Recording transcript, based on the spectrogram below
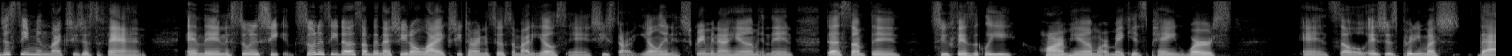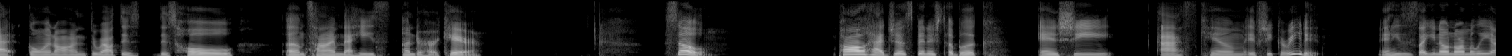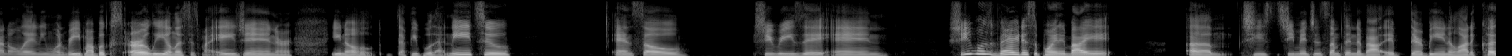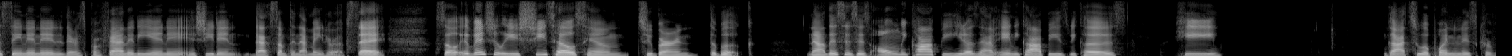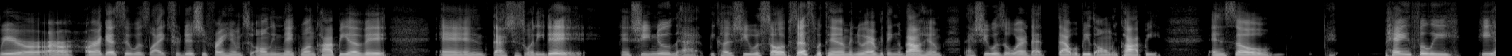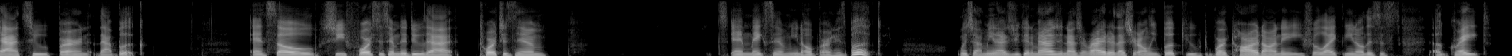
just seeming like she's just a fan. And then as soon as she as soon as he does something that she don't like, she turns into somebody else and she start yelling and screaming at him and then does something to physically harm him or make his pain worse. And so it's just pretty much that going on throughout this this whole um time that he's under her care. So, Paul had just finished a book and she asked him if she could read it. And he's just like, you know, normally I don't let anyone read my books early unless it's my agent or, you know, the people that need to. And so she reads it and she was very disappointed by it. Um, she she mentioned something about it there being a lot of cussing in it, there's profanity in it, and she didn't that's something that made her upset. So eventually she tells him to burn the book. Now, this is his only copy. He doesn't have any copies because he got to a point in his career or, or or I guess it was like tradition for him to only make one copy of it and that's just what he did. And she knew that because she was so obsessed with him and knew everything about him that she was aware that that would be the only copy. And so painfully he had to burn that book. And so she forces him to do that, tortures him, and makes him, you know, burn his book. Which I mean, as you can imagine, as a writer, that's your only book. You worked hard on it. You feel like, you know, this is a great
